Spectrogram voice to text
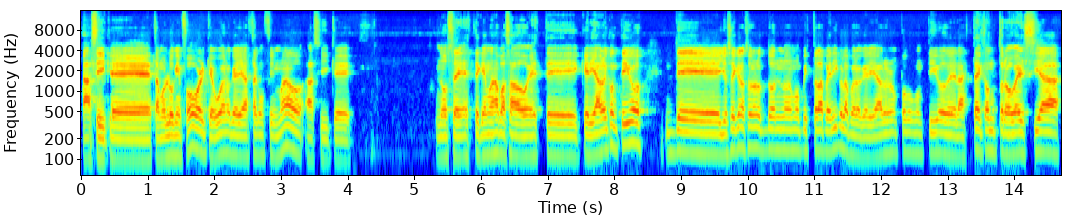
Así que estamos looking forward, qué bueno que ya está confirmado, así que no sé, este, ¿qué más ha pasado? Este, quería hablar contigo de, yo sé que nosotros los dos no hemos visto la película, pero quería hablar un poco contigo de la esta controversia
